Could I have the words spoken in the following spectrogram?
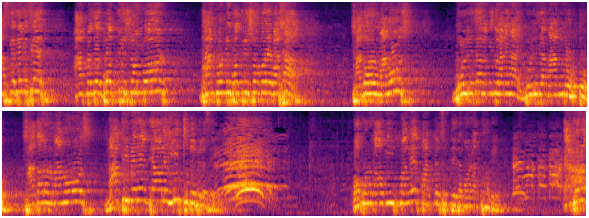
আজকে দেখেছেন আপনাদের বত্রিশ নম্বর, ধানমন্ডি বত্রিশ নম্বরের বাসা। সাধারণ মানুষ, বুলডোজার কিন্তু লাগে নাই, বুলডোজার না নিলেও হতো। সাধারণ মানুষ লাঠি মেরে দেওয়ালে ইট ছুটে ফেলেছে। কখনো কাউকে ইট মারলে পাটকে ছুটতে মনে রাখতে হবে। এখনও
